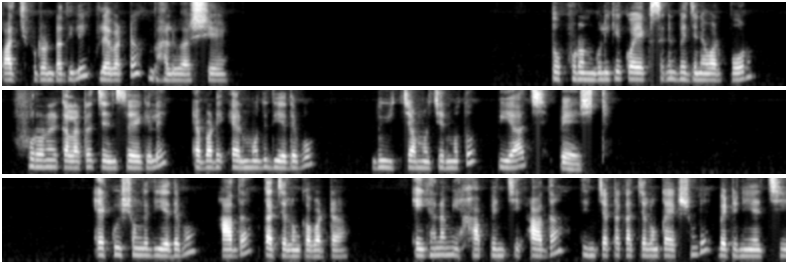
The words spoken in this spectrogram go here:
পাঁচ ফোড়নটা দিলেই ফ্লেভারটা ভালো আসে। তো ফোড়নগুলিকে কয়েক সেকেন্ড ভেজে নেওয়ার পর ফোড়নের কালারটা চেঞ্জ হয়ে গেলে এবারে এর মধ্যে দিয়ে দেব দুই চামচের মতো পেঁয়াজ পেস্ট একই সঙ্গে দিয়ে দেব আদা কাঁচা লঙ্কা বাটা। এইখানে আমি হাফ ইঞ্চি আদা, তিন চারটা কাঁচা লঙ্কা একসঙ্গে বেটে নিয়েছি।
